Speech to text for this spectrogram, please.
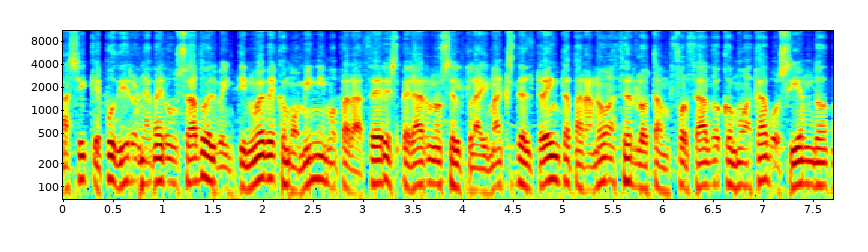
Así que pudieron haber usado el 29 como mínimo para hacer esperarnos el clímax del 30 para no hacerlo tan forzado como acabó siendo,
